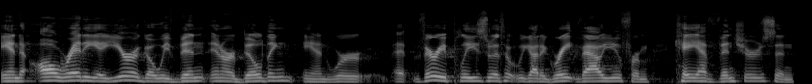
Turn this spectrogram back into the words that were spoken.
And already a year ago, we've been in our building and we're uh, very pleased with it. We got a great value from KF Ventures and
